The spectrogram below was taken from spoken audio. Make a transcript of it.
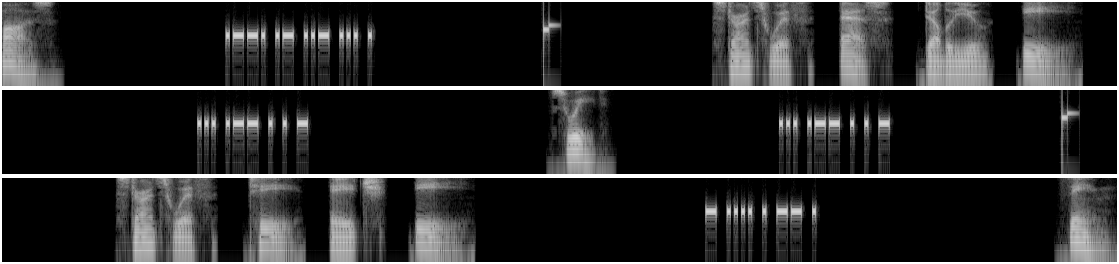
Pause. Starts with S, W, E. Sweet. Starts with T, H, E. Theme.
